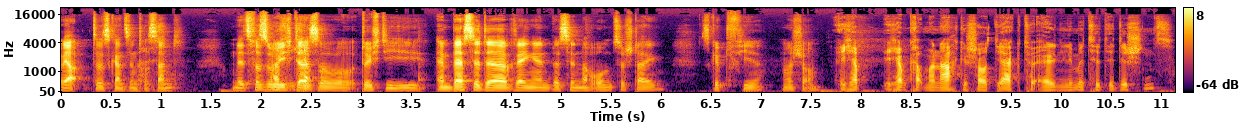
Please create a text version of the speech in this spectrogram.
ja, das ist ganz interessant. Und jetzt versuche Also ich ich da so durch die Ambassador-Ränge ein bisschen nach oben zu steigen. Es gibt vier. Mal schauen. Ich habe ich hab gerade mal nachgeschaut, die aktuellen Limited Editions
